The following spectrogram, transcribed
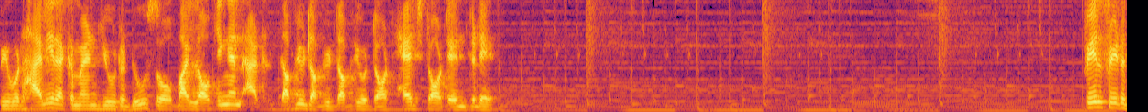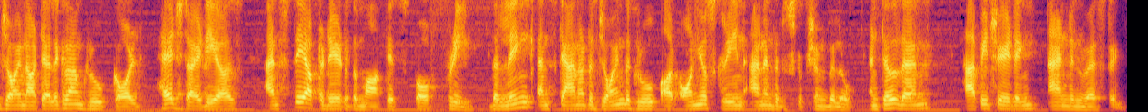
we would highly recommend you to do so by logging in at www.hedge.in today. Feel free to join our Telegram group called Hedged Ideas and stay up to date with the markets for free. The link and scanner to join the group are on your screen and in the description below. Until then, Happy trading and investing.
